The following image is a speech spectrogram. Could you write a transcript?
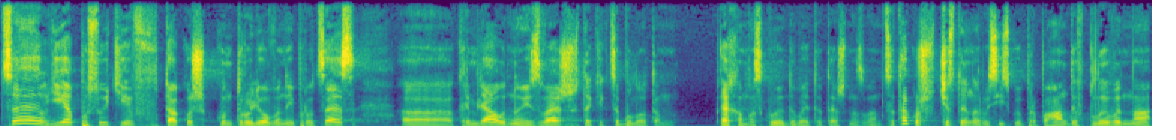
це є по суті також контрольований процес е, Кремля, одної з веж, так як це було там. Ехо Москви, давайте теж назвемо. Це також частина російської пропаганди, впливи на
